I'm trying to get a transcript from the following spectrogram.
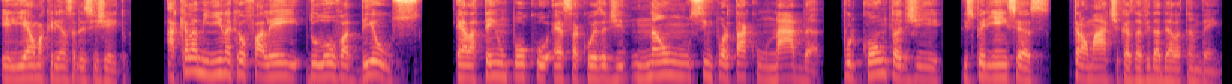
ele é uma criança desse jeito. Aquela menina que eu falei do louva a Deus, ela tem um pouco essa coisa de não se importar com nada por conta de experiências traumáticas da vida dela também.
